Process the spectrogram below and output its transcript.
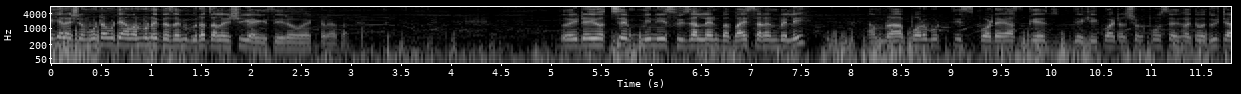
এখানে এসে মোটামুটি আমার মনে হইতেছে আমি ঘোড়া চালাই শিখে গেছি, এরকম একটা ব্যাপার। তো এটাই হচ্ছে মিনি সুইজারল্যান্ড বা বাইসারান ভ্যালি। আমরা পরবর্তী স্পটে আজকে দেখি কয়টার সময় পৌঁছে হয়তো দুইটা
